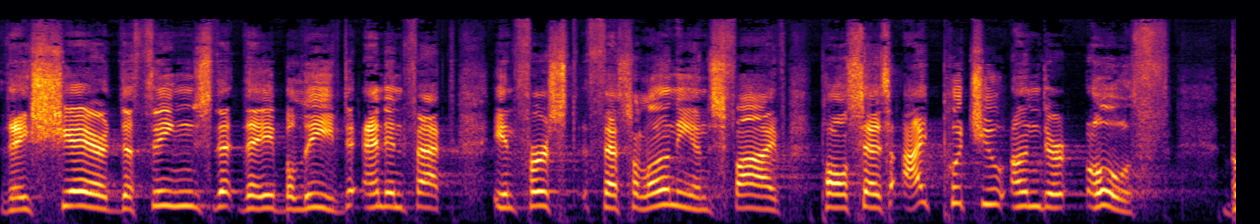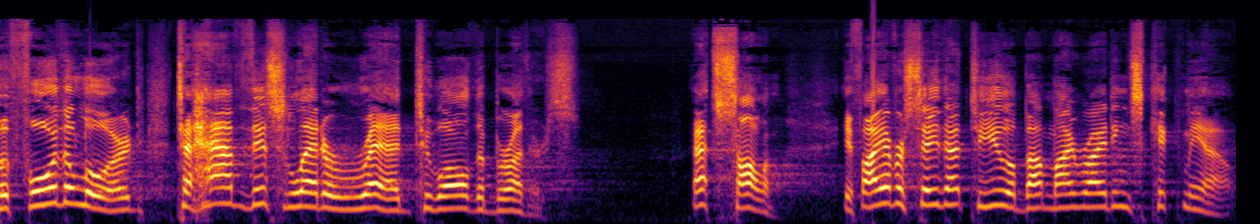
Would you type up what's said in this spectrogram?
They shared the things that they believed. And in fact, in 1 Thessalonians 5, Paul says, I put you under oath before the Lord to have this letter read to all the brothers. That's solemn. If I ever say that to you about my writings, kick me out.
